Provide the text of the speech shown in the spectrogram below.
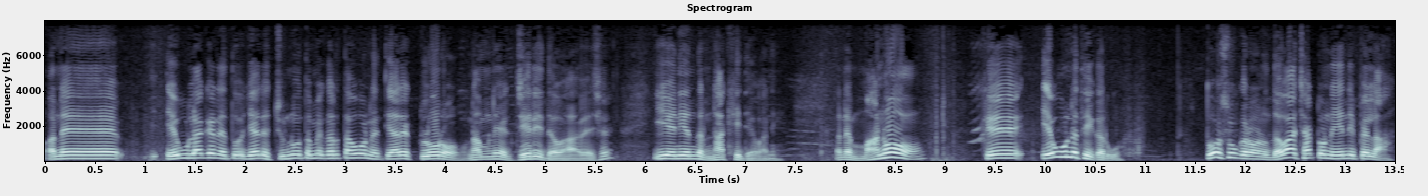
અને એવું લાગે ને તો જ્યારે ચૂનો તમે કરતા હો ને ત્યારે ક્લોરો નામની એક ઝેરી દવા આવે છે એ એની અંદર નાખી દેવાની. અને માનો કે એવું નથી કરવું. તો શું કરવાનું? દવા છાંટો ને એની પહેલાં.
